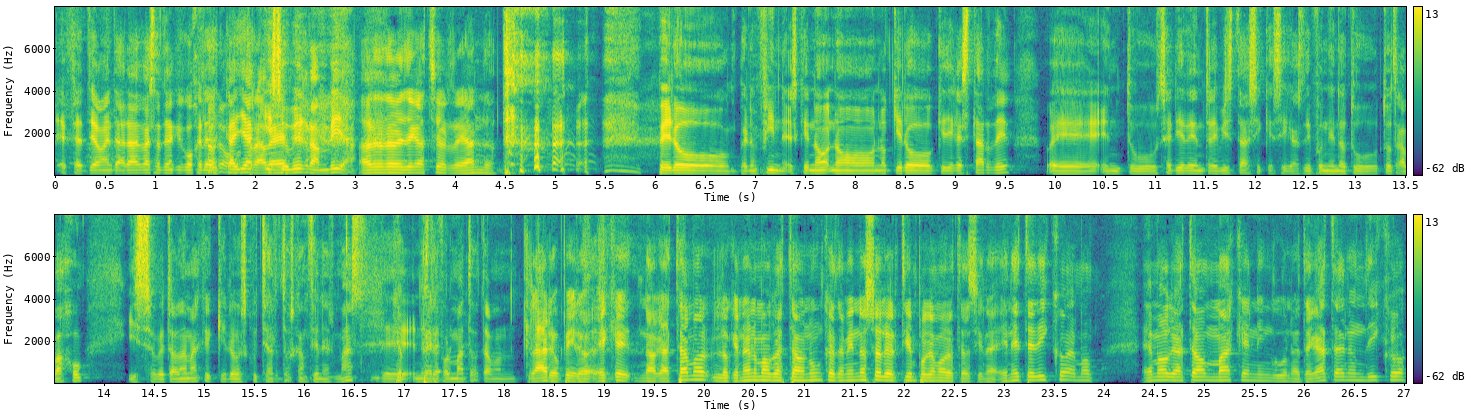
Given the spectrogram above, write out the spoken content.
efectivamente, ahora vas a tener que coger el kayak y subir Gran Vía. ahora te llegas chorreando. Pero, pero en fin, es que no, no, no quiero que llegues tarde eh, en tu serie de entrevistas y que sigas difundiendo tu, tu trabajo. Y sobre todo, además, que quiero escuchar dos canciones más de- Que- en este pero- formato tan. Claro, pero es que nos gastamos lo que no nos hemos gastado nunca, también no solo el tiempo que hemos gastado, sino en este disco hemos, hemos gastado más que en ninguno. Te gastas en un disco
